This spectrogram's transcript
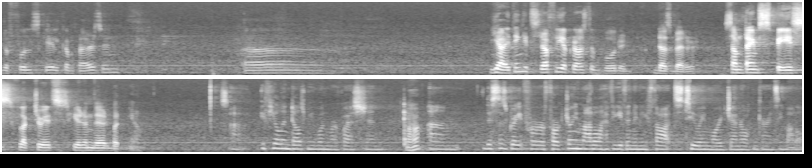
the full scale comparison. Uh, yeah, I think it's roughly across the board it does better. Sometimes space fluctuates here and there, but yeah. So if you'll indulge me one more question. Uh-huh. Um, this is great for a fork join model. Have you given any thoughts to a more general concurrency model?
